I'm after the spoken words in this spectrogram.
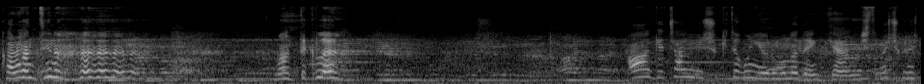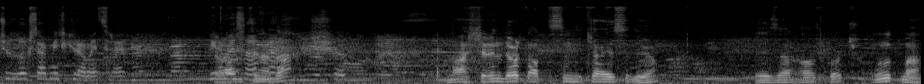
Karantina. Mantıklı. Aa geçen gün şu kitabın yorumuna denk gelmiştim. 3391 kilometre. Bir mesafe. Karantinada? Şu. Mahşer'in dört atlısının hikayesi diyor. Beyza Altkoç. Unutma.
